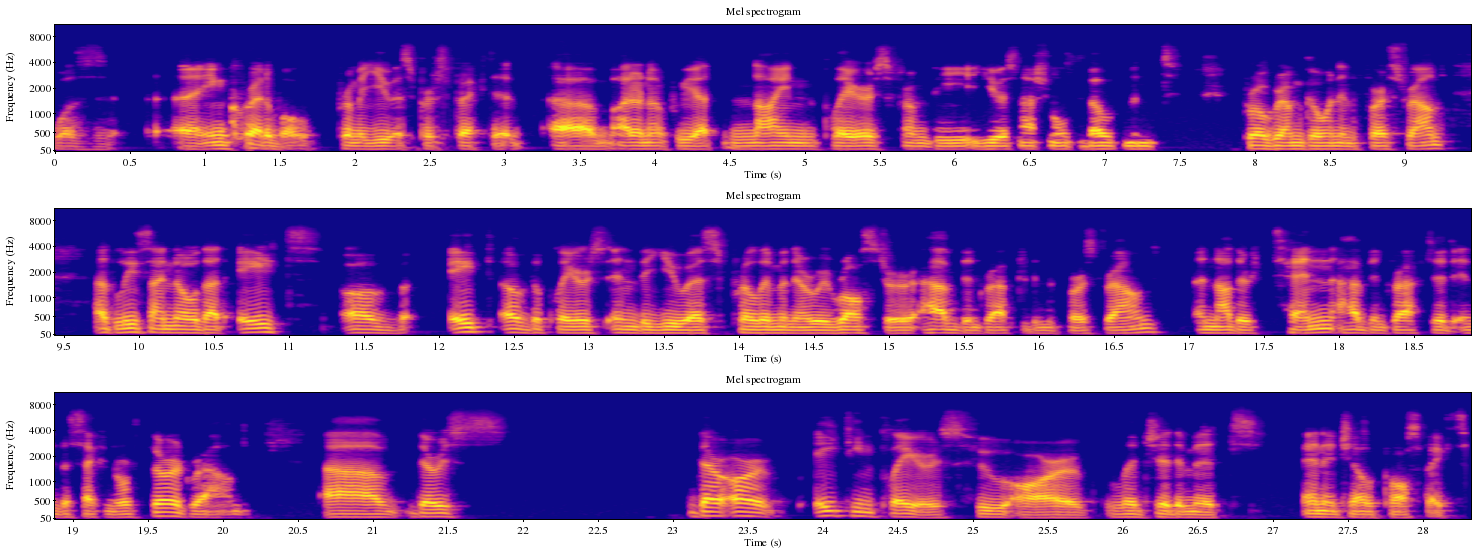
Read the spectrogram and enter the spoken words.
was uh, incredible from a US perspective. Um, I don't know if we had nine players from the US National Development Program going in the first round. At least I know that eight of eight of the players in the US preliminary roster have been drafted in the first round. Another ten have been drafted in the second or third round. Uh, there is there are 18 players who are legitimate NHL prospects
